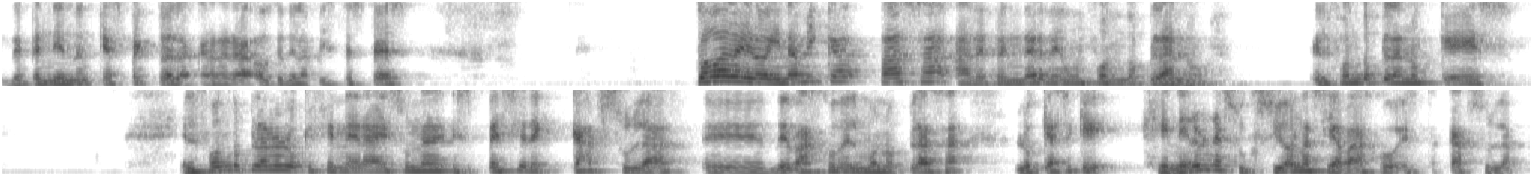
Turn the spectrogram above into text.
dependiendo en qué aspecto de la carrera o de la pista estés. Toda la aerodinámica pasa a depender de un fondo plano. ¿El fondo plano qué es? El fondo plano lo que genera es una especie de cápsula eh, debajo del monoplaza, lo que hace que genere una succión hacia abajo esta cápsula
